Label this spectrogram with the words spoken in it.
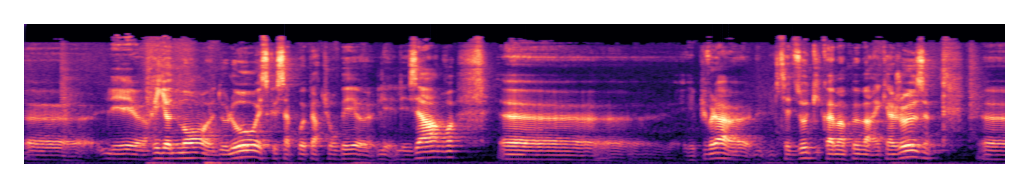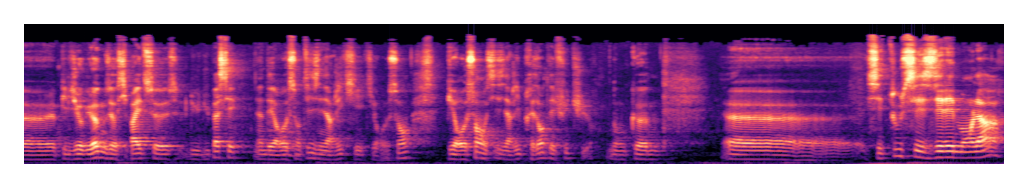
étaient les rayonnements de l'eau, est-ce que ça pouvait perturber les, arbres. et puis voilà, cette zone qui est quand même un peu marécageuse, euh, puis le géobiologue nous a aussi parlé du, passé, des ressentis des énergies qu'il ressent. Puis il ressent aussi des énergies présentes et futures. Donc euh, euh, c'est tous ces éléments-là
